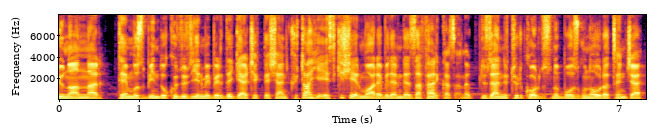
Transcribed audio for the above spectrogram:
Yunanlar Temmuz 1921'de gerçekleşen Kütahya-Eskişehir muharebelerinde zafer kazanıp düzenli Türk ordusunu bozguna uğratınca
